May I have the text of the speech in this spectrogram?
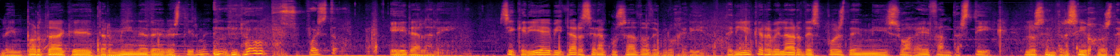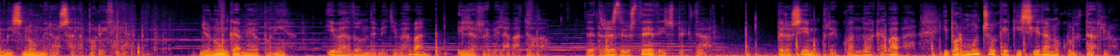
¿Le importa que termine de vestirme? No, por supuesto. Era la ley. Si quería evitar ser acusado de brujería, tenía que revelar después de mi soirée fantastique los entresijos de mis números a la policía. Yo nunca me oponía. Iba a donde me llevaban y les revelaba todo. Detrás de usted, inspector. Pero siempre, cuando acababa, y por mucho que quisieran ocultarlo,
